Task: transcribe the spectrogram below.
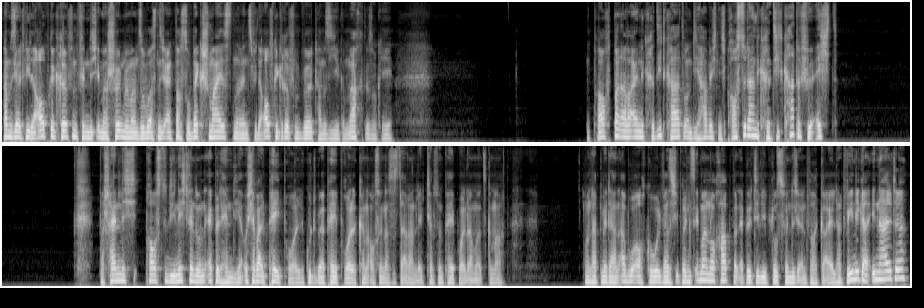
haben sie halt wieder aufgegriffen. Finde ich immer schön, wenn man sowas nicht einfach so wegschmeißt. Und wenn es wieder aufgegriffen wird, haben sie hier gemacht, ist okay. Braucht man aber eine Kreditkarte und die habe ich nicht. Brauchst du da eine Kreditkarte für echt? Wahrscheinlich brauchst du die nicht, wenn du ein Apple-Handy hast. Oh, ich habe halt PayPal. Gut, über PayPal kann auch sein, dass es daran liegt. Ich habe es mit PayPal damals gemacht. Und habe mir da ein Abo auch geholt, was ich übrigens immer noch habe, weil Apple TV Plus finde ich einfach geil. Hat weniger Inhalte,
